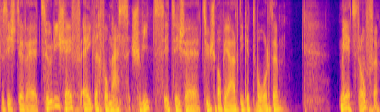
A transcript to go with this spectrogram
das ist der äh, Zürich-Chef eigentlich von Mess Schweiz. Jetzt ist äh, Züspa beerdigt worden. Wir haben es getroffen.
